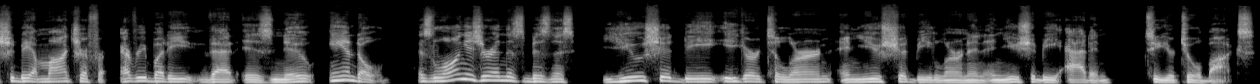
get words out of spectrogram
should be a mantra for everybody that is new and old. As long as you're in this business, you should be eager to learn and you should be learning and you should be adding to your toolbox.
